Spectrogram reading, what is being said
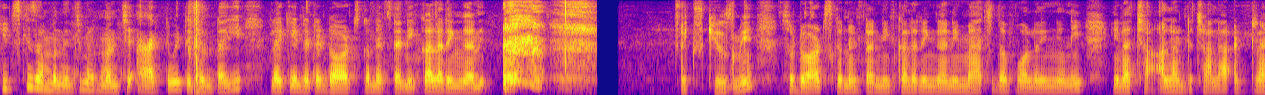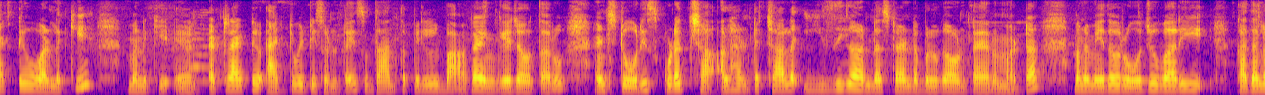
కిడ్స్కి సంబంధించి మనకు మంచి యాక్టివిటీస్ ఉంటాయి. లైక్ ఏంటంటే డాట్స్ కనెక్ట్ అని కలరింగ్ అని excuse me so dots connect అని కలరింగ్ అని మ్యాచ్ ద ఫాలోయింగ్ అని ఇలా చాలా అంటే చాలా అట్రాక్టివ్ వాళ్ళకి మనకి అట్రాక్టివ్ యాక్టివిటీస్ ఉంటాయి. సో దాంతో పిల్లలు బాగా ఎంగేజ్ అవుతారు. అండ్ స్టోరీస్ కూడా చాలా అంటే చాలా ఈజీగా అండర్స్టాండబుల్గా ఉంటాయన్నమాట. మనం ఏదో రోజువారీ కథల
